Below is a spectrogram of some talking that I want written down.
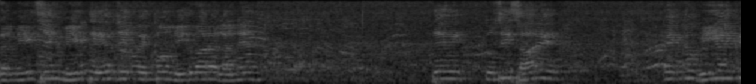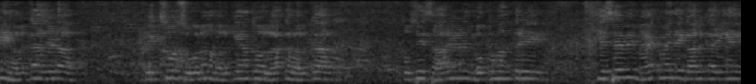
ਗਰਮੀਤ ਸਿੰਘ ਮੀਤ ਏਅਰ ਜੀ ਨੂੰ ਇੱਥੋਂ ਉਮੀਦਵਾਰ ਐਲਾਨਿਆ ਤੇ ਤੁਸੀਂ ਸਾਰੇ ਇੱਕ ਵੀਆਈਪੀ ਹਲਕਾ ਜਿਹੜਾ 116 ਹਲਕਿਆਂ ਤੋਂ ਅਲੱਗ ਹਲਕਾ, ਤੁਸੀਂ ਸਾਰਿਆਂ ਨੇ ਮੁੱਖ ਮੰਤਰੀ, ਕਿਸੇ ਵੀ ਮਹਿਕਮੇ ਦੀ ਗੱਲ ਕਰੀਏ,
